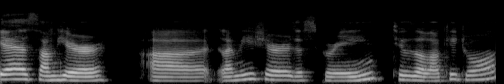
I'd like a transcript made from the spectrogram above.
Yes, I'm here. Uh, let me share the screen to the lucky draw.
